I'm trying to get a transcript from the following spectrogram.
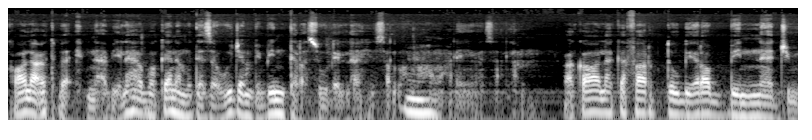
قال عتبة ابن أبي لهب وكان متزوجا ببنت رسول الله صلى الله عليه وسلم فقال كفرت برب النجم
